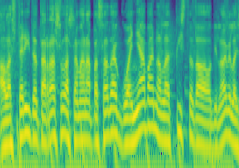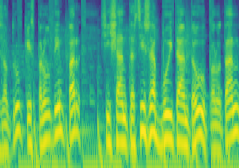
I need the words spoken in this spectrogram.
A l'Esfèric de Terrassa la setmana passada guanyaven a la pista del Vilanova i la Geltrú, que és per últim per 66 a 81. Per tant,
